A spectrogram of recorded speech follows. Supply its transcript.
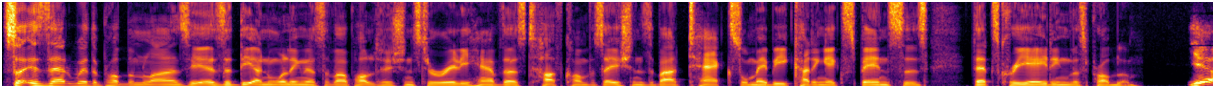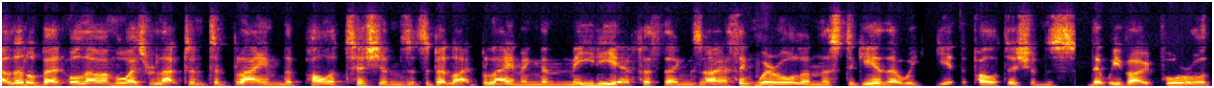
So, is that where the problem lies here? Is it the unwillingness of our politicians to really have those tough conversations about tax or maybe cutting expenses that's creating this problem? Yeah, a little bit. Although I'm always reluctant to blame the politicians. It's a bit like blaming the media for things. I think we're all in this together. We get the politicians that we vote for, or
